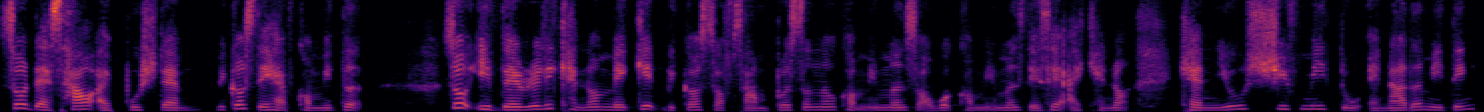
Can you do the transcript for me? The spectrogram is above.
So that's how I push them because they have committed. So if they really cannot make it because of some personal commitments or work commitments, they say I cannot. Can you shift me to another meeting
